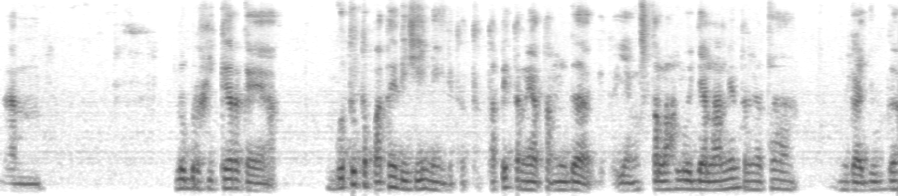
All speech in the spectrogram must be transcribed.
dan lu berpikir kayak gue tuh tepatnya di sini gitu. Tapi ternyata enggak gitu. Yang setelah lu jalanin ternyata enggak juga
